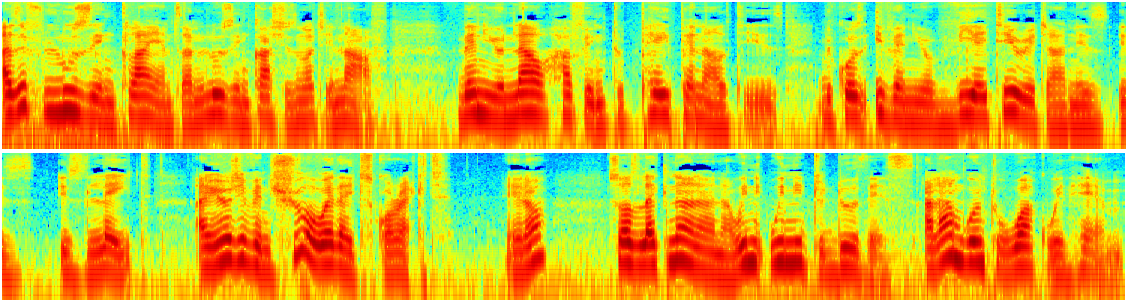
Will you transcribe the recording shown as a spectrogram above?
As if losing clients and losing cash is not enough. Then you're now having to pay penalties because even your VAT return is, is, is late and you're not even sure whether it's correct. You know? So I was like, no, no, no, we, we need to do this. And I'm going to work with him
